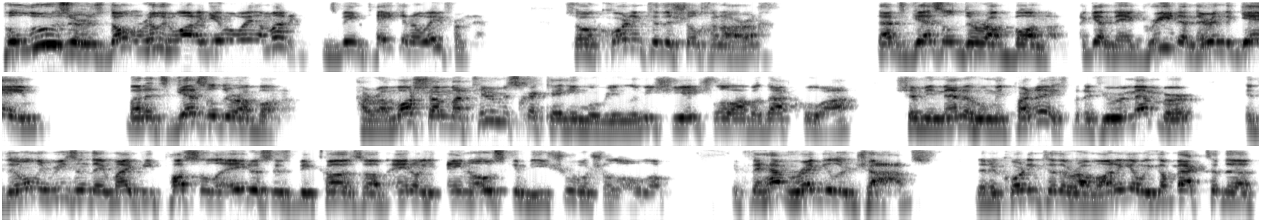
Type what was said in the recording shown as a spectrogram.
The losers don't really want to give away the money. It's being taken away from them. So according to the Shulchan Aruch, that's Gezel Derabbanon. Again, they agreed and they're in the game, but it's Gezel Derabbanon. But if you remember, if the only reason they might be puzzle edus is because of oskim shel. If they have regular jobs, then according to the Ramon, again, we go back to the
